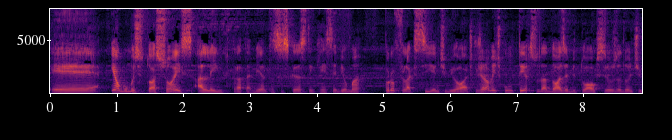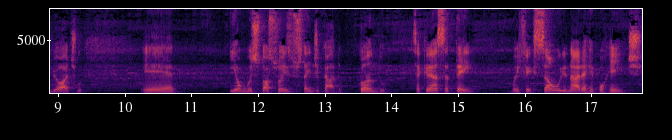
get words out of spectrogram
É, em algumas situações, além do tratamento, essas crianças têm que receber uma profilaxia antibiótica, geralmente com um terço da dose habitual que se usa do antibiótico. É, em algumas situações isso está indicado. Quando? Se a criança tem uma infecção urinária recorrente,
